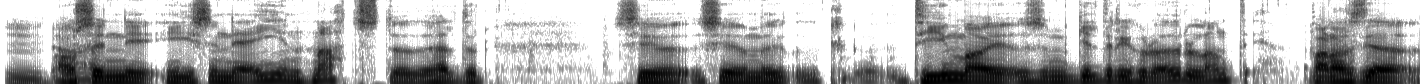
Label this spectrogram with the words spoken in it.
Mm. á sinni, í sinni eigin nattstöðu heldur séu, séu með tíma sem gildir í ykkur öðru landi. Bara því að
